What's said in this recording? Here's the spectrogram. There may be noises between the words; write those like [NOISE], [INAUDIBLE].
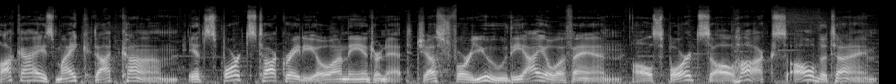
HawkeyesMike.com. It's sports talk radio on the internet, just for you, the Iowa fan. All sports, all Hawks, all the time.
